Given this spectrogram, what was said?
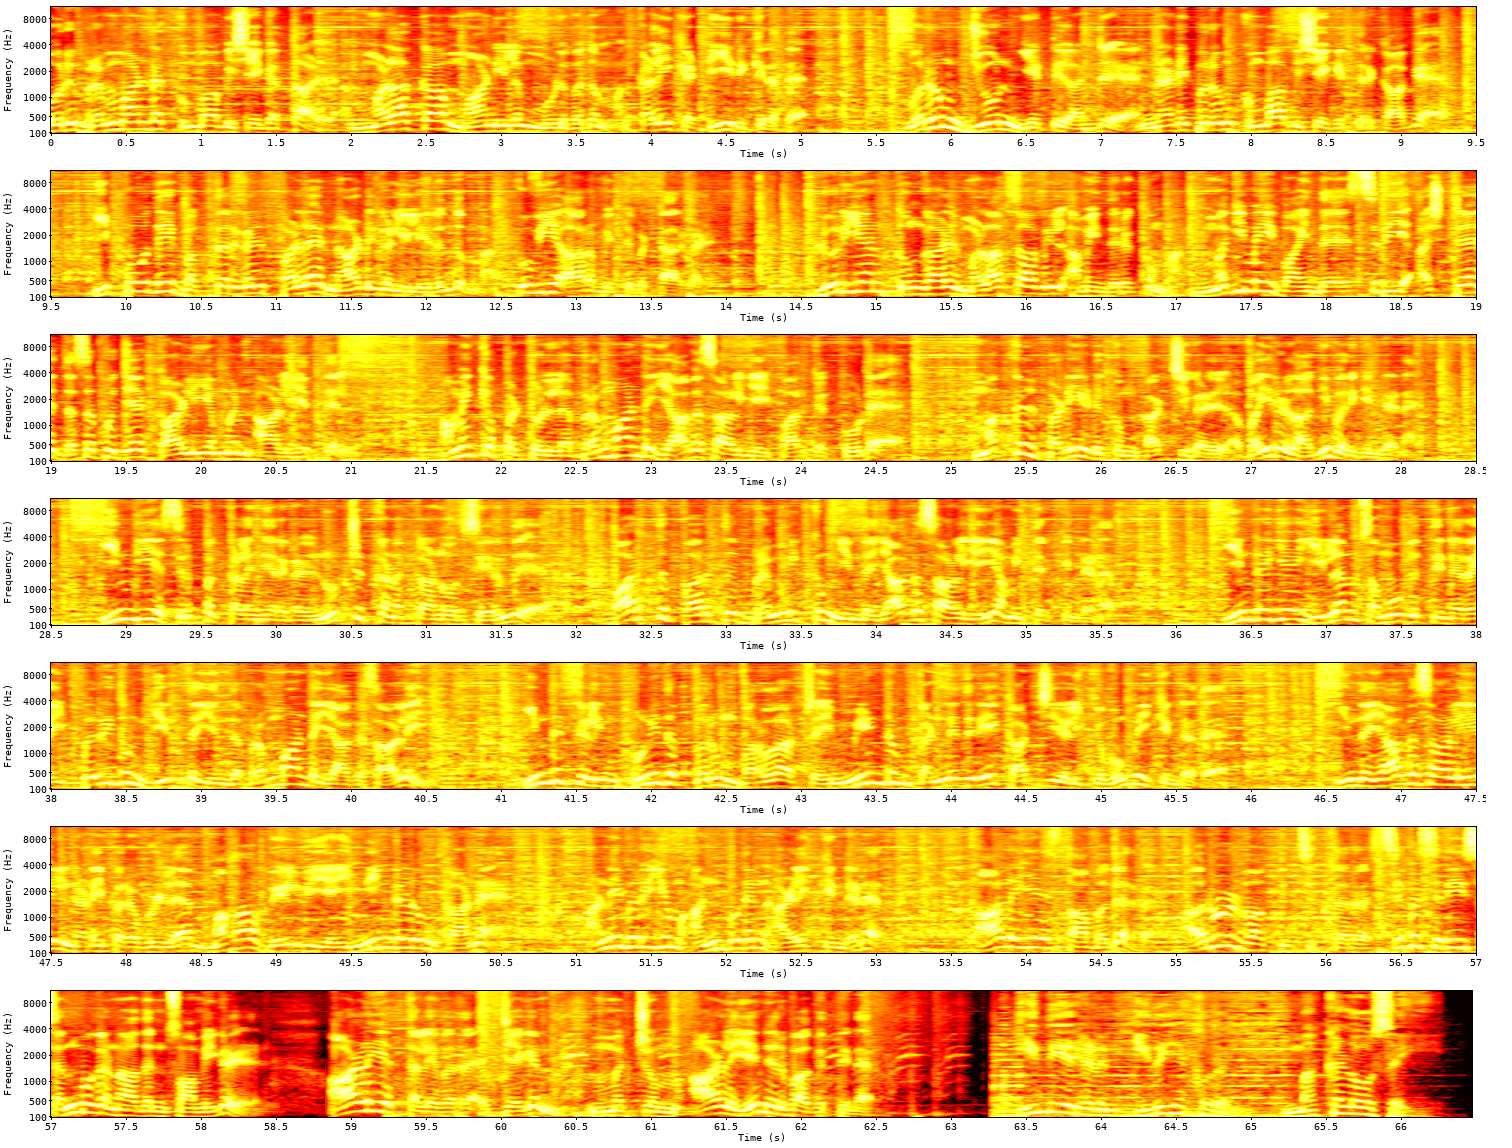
ஒரு பிரம்மாண்ட கும்பாபிஷேகத்தால் மலாக்கா மாநிலம் முழுவதும் களை கட்டி இருக்கிறது. வரும் ஜூன் எட்டு அன்று நடைபெறும் கும்பாபிஷேகத்திற்காக இப்போதே பக்தர்கள் பல நாடுகளிலிருந்தும் குவிய ஆரம்பித்து விட்டார்கள். டுரியான் துங்கால் மலாக்காவில் அமைந்திருக்கும் மகிமை வாய்ந்த ஸ்ரீ அஷ்ட தசபுஜ காளியம்மன் ஆலயத்தில் அமைக்கப்பட்டுள்ள பிரம்மாண்ட யாகசாலையை பார்க்க கூட மக்கள் படையெடுக்கும் காட்சிகள் வைரலாகி வருகின்றன. இந்திய சிற்பக் கலைஞர்கள் நூற்றுக்கணக்கானோர் சேர்ந்து பார்த்து பார்த்து பிரமிக்கும் இந்த யாகசாலையை அமைத்திருக்கின்றனர். இன்றைய இளம் சமூகத்தினரை பெரிதும் ஈர்த்த இந்த பிரம்மாண்ட யாகசாலை இந்துக்களின் புனித பெரும் வரலாற்றை மீண்டும் கண்ணெதிரே காட்சியளிக்கவும் வைக்கின்றது. இந்த யாகசாலையில் நடைபெறவுள்ள மகா வேள்வியை நீங்களும் காண அனைவரையும் அன்புடன் அழைக்கின்றனர். ஆலய ஸ்தாபகர் அருள்வாக்கு சித்தர் சிவசிறி சண்முகநாதன் சுவாமிகள் ஆலய தலைவர் ஜெகன் மற்றும் ஆலய நிர்வாகத்தினர். இந்தியர்களின் இதய குரல் மக்களோசை.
